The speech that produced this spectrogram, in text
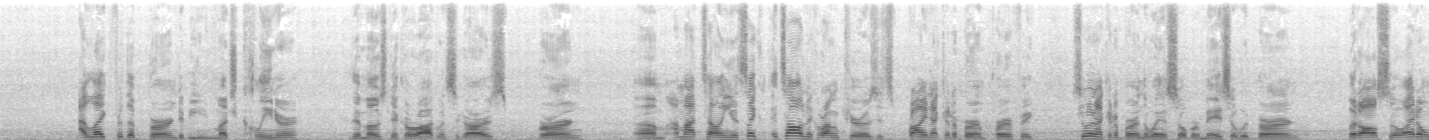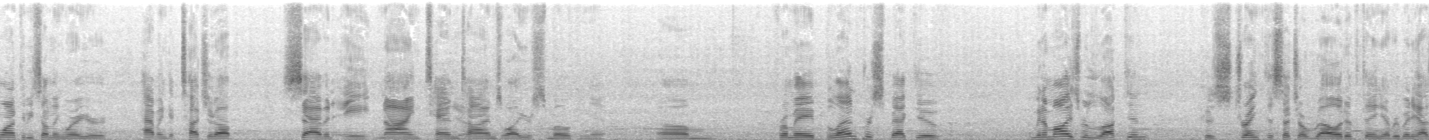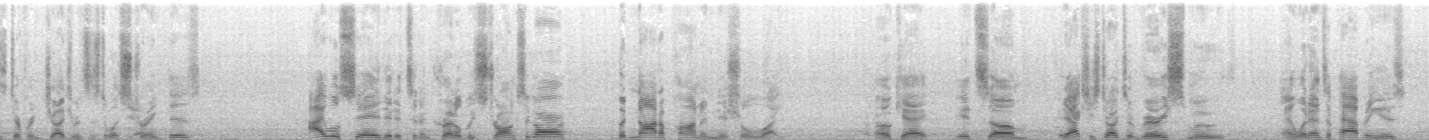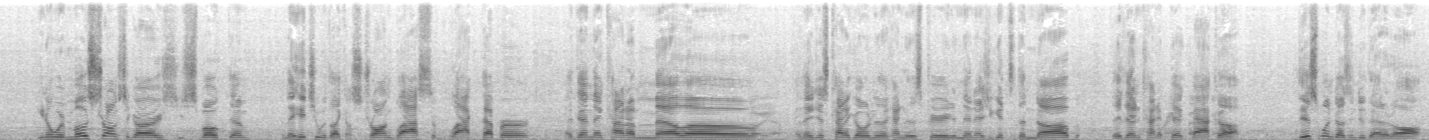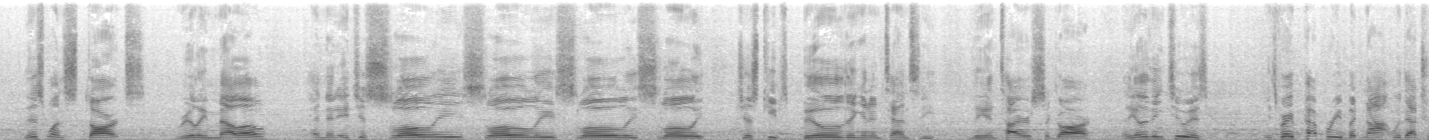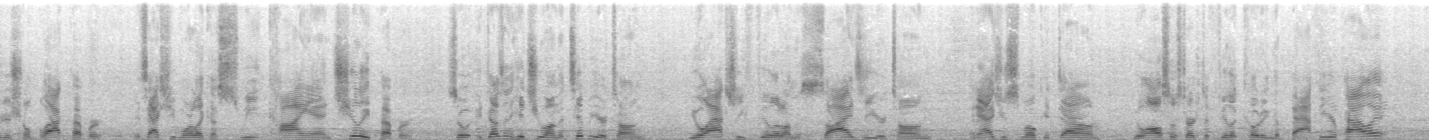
I like for the burn to be much cleaner than most Nicaraguan cigars burn. Um, I'm not telling you, it's like it's all Nicaraguan puros. It's probably not going to burn perfect. So we're not going to burn the way a Sobremesa would burn. But also, I don't want it to be something where you're having to touch it up seven, eight, nine, ten Yeah. times while you're smoking it. Um, from a blend perspective, I mean, I'm always reluctant because strength is such a relative thing. Everybody has different judgments as to what Yeah. strength is. I will say that it's an incredibly strong cigar, but not upon initial light. Okay, it's um, it actually starts out very smooth, and what ends up happening is, you know, with most strong cigars, you smoke them and they hit you with like a strong blast of black pepper, and then they kind of mellow, Oh, yeah. and they just kind of go into the kind of this period, and then as you get to the nub, they then kind of pick back up. This one doesn't do that at all. This one starts really mellow, and then it just slowly, slowly, slowly, slowly just keeps building in intensity the entire cigar. And the other thing too is it's very peppery, but not with that traditional black pepper. It's actually more like a sweet cayenne chili pepper. So it doesn't hit you on the tip of your tongue. You'll actually feel it on the sides of your tongue. And as you smoke it down, you'll also start to feel it coating the back of your palate.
